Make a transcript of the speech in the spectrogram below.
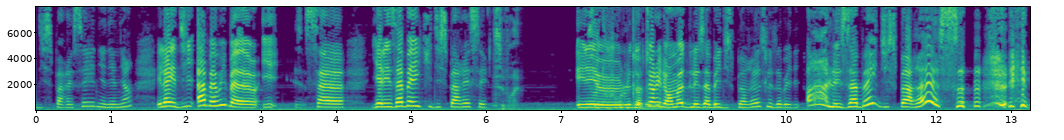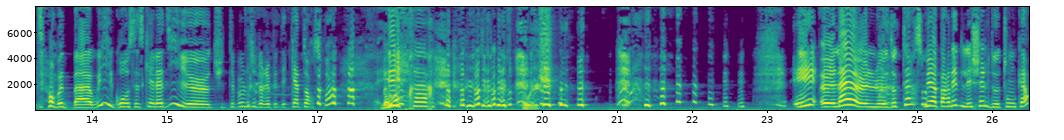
disparaissait Gna gna gna. Et là, elle dit, ah bah oui, bah ça, il y a les abeilles qui disparaissaient. C'est vrai. Et euh, le le cas, docteur, il est en mode les abeilles disparaissent, les abeilles di- Ah, les abeilles disparaissent Et t'es en mode bah oui, gros, c'est ce qu'elle a dit. euh, tu t'es pas obligé de le répéter 14 fois. Bah Et- ouais, frère Wesh. Et euh, là, euh, le docteur se met à parler de l'échelle de Tonka.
